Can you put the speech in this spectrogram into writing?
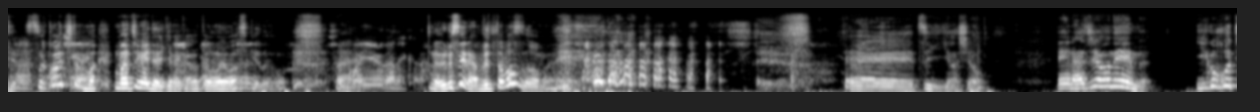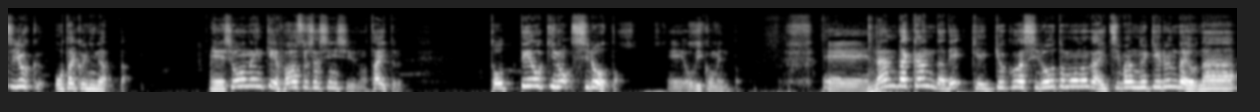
で、うん そこはちょっと、ま、間違えてはいけないかなと思いますけども。そこは揺るがないから。うるせえな、ぶっ飛ばすぞ、お前。えー、次行きましょう。えー、ラジオネーム、居心地よくオタクになった。えー、少年系ファースト写真集のタイトル。とっておきの素人。えー、帯コメント。えー、なんだかんだで結局は素人者が一番抜けるんだよなぁ、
